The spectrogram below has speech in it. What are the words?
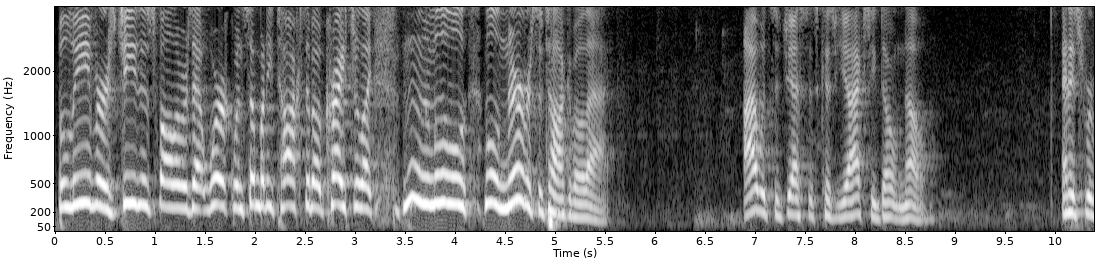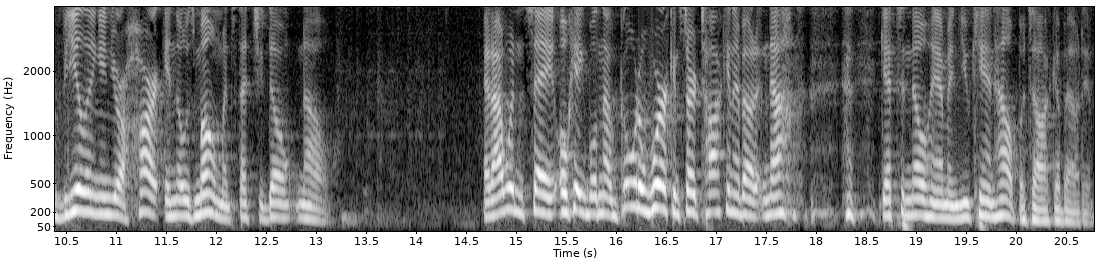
believers jesus followers at work when somebody talks about christ they're like mm, i'm a little, a little nervous to talk about that i would suggest it's because you actually don't know and it's revealing in your heart in those moments that you don't know and I wouldn't say, okay, well, now go to work and start talking about it. Now, get to know him, and you can't help but talk about him.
